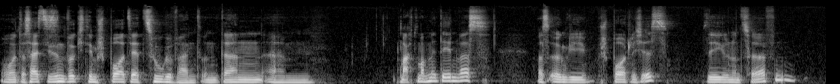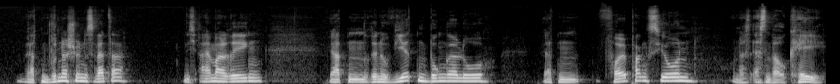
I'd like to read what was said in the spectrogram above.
Und das heißt, die sind wirklich dem Sport sehr zugewandt. Und dann ähm, macht man mit denen was, was irgendwie sportlich ist. Segeln und Surfen. Wir hatten wunderschönes Wetter, nicht einmal Regen. Wir hatten einen renovierten Bungalow. Wir hatten Vollpension und das Essen war okay.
